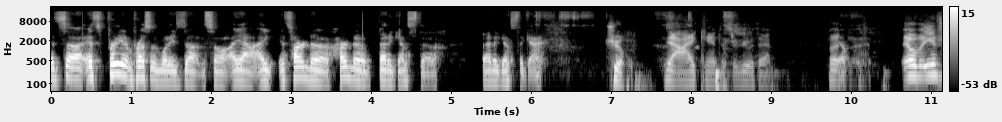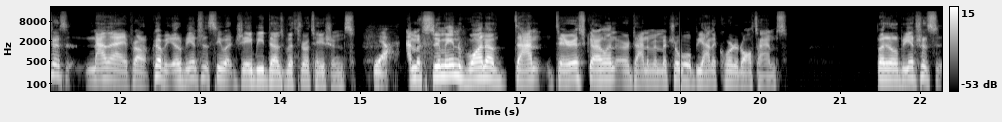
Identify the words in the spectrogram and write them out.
It's uh it's pretty impressive what he's done. So uh, yeah, I it's hard to hard to bet against the bet against the guy. True. Yeah, I can't disagree with that. But Yep. It'll be interesting now that I brought up Koby. It'll be interesting to see what JB does with rotations. Yeah. I'm assuming one of Don Darius Garland or Donovan Mitchell will be on the court at all times. But it'll be interesting,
